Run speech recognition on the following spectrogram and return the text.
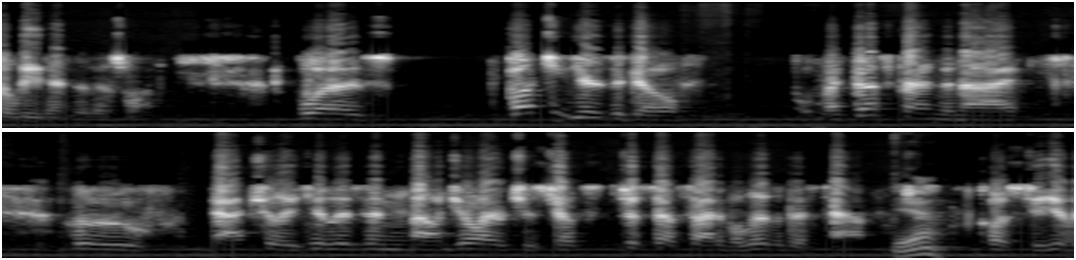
to lead into this one. Was a bunch of years ago, my best friend and I, who actually, he lives in Mount Joy, which is just, just outside of Elizabethtown. Yeah. Close to you.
